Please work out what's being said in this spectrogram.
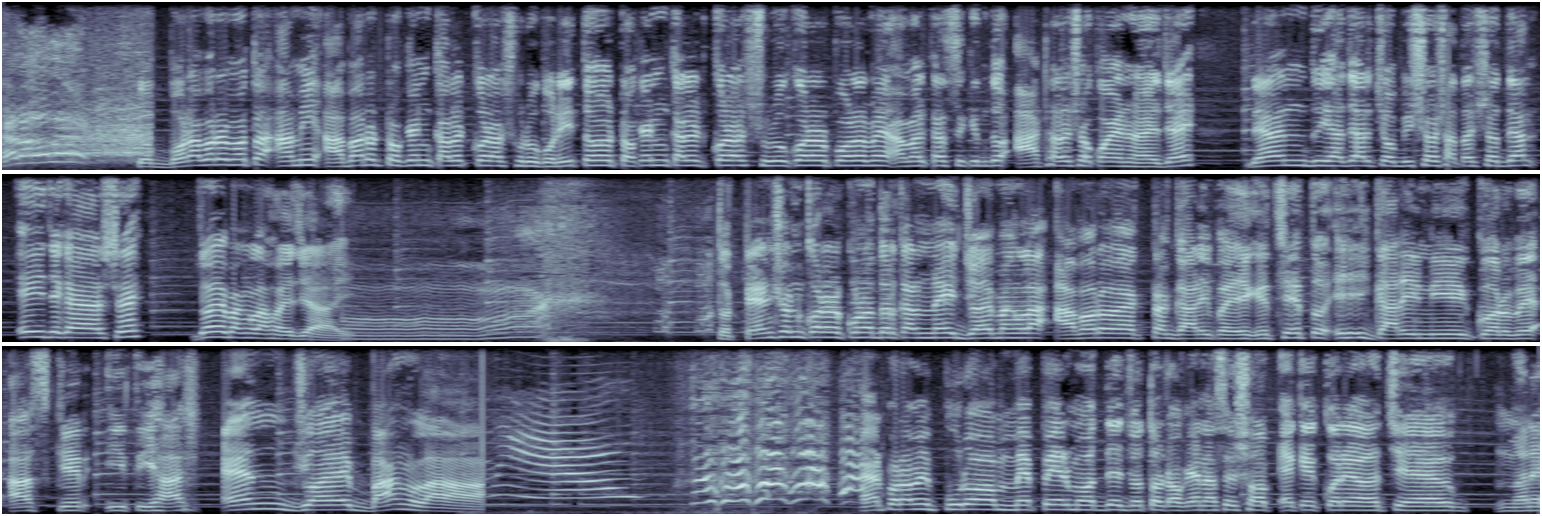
খেলা হবে! তো বরাবরের মতো আমি আবারও টোকেন কালেক্ট করা শুরু করি। তো টোকেন কালেক্ট করা শুরু করার পরে আমার কাছে কিন্তু আঠারোশো কয়েন হয়ে যায়। দেন দুই হাজার চব্বিশশো সাতাশশো দেন এই জায়গায় আসে। জয় বাংলা হয়ে যায়। তো টেনশন করার কোনো দরকার নেই। জয় বাংলা আবারও একটা গাড়ি পেয়ে গেছে। তো এই গাড়ি নিয়ে করবে আজকের ইতিহাস এনজয় বাংলা। এরপর আমি পুরো ম্যাপের মধ্যে যত টোকেন আছে সব এক এক করে হচ্ছে মানে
